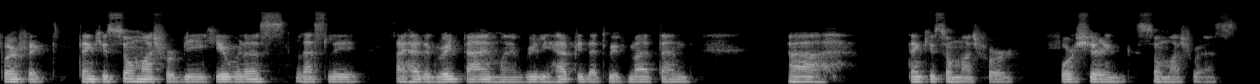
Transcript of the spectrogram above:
Perfect. Thank you so much for being here with us, Leslie. I had a great time. I'm really happy that we've met, and uh, thank you so much for for sharing so much with us.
